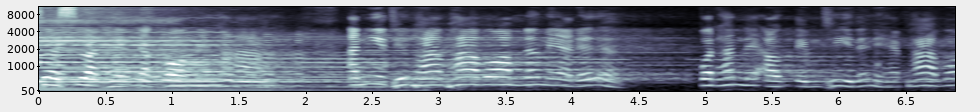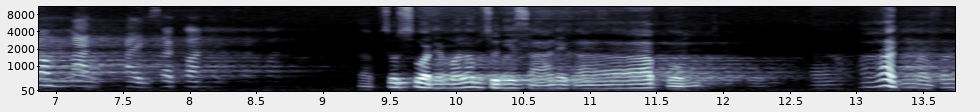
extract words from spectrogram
สื้อเสื้อให้จากกองแม่ค่ะอันนี้ถือผ้าผ้าว่อมนะแม่เด้อพอท่านได้เอาเต็มที่ได้อนี่ให้ผ้าว่อมล่างไข่สะก่อนครับสวดๆในหมอลำสุนิสาเนี่ยครับผมอาดมาฟัง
